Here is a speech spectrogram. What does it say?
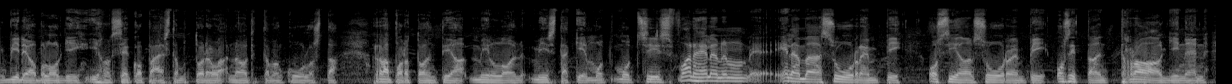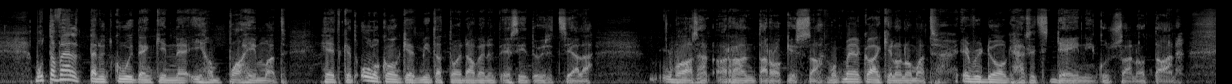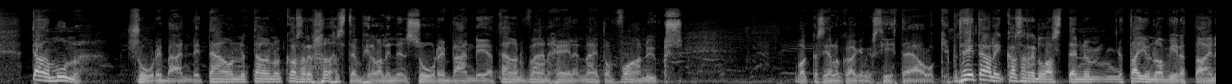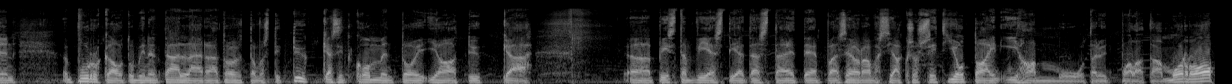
videoblogi, ihan sekopäistä, mutta todella nautittavan kuulosta raportointia milloin mistäkin. Mutta mut siis Van Halen on elämää suurempi, osiaan suurempi, osittain traaginen, mutta välttänyt kuitenkin ne ihan pahimmat hetket, olkoonkin, että mitä toi Dave nyt esiintyi siellä Vaasan rantarokissa. Mutta meillä kaikilla on omat, every dog has its day, niin kuin sanotaan. Tää on mun suuri bändi. Tää on, tää on kasarilasten virallinen suuri bändi ja tää on Van Halen. Näitä on vaan yksi vaikka siellä on kaikenlaista hiihtäjä ollutkin. Mutta hei, tää oli kasarilasten tajunnanvirtainen purkautuminen tällä erää. Toivottavasti tykkäsit, kommentoi ja tykkää pistä viestiä tästä eteenpäin. Seuraavassa jaksossa sitten jotain ihan muuta. Nyt palataan. Moro!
